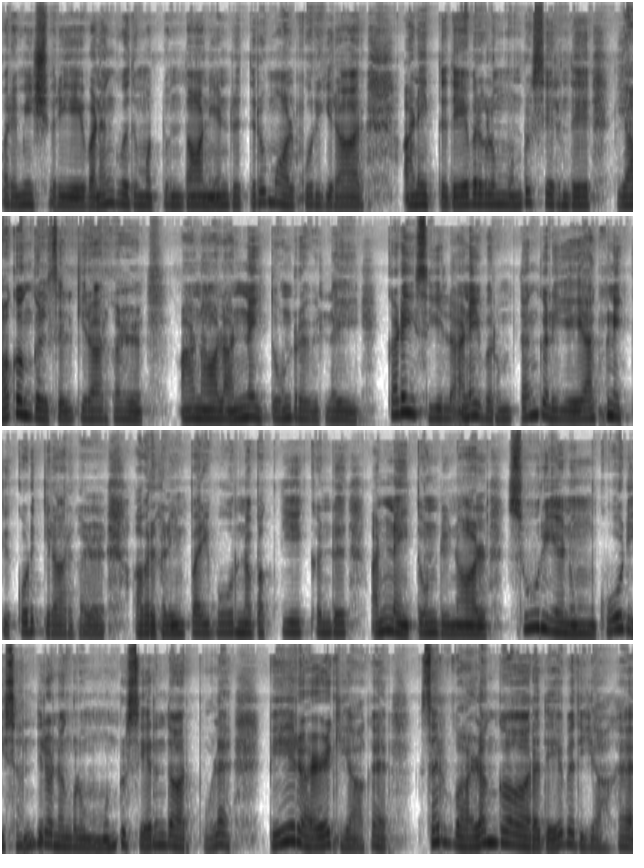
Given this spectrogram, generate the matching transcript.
பரமேஸ்வரியை வணங்குவது மட்டும்தான் என்று திருமால் கூறுகிறார். அனைத்து தேவர்களும் ஒன்று சேர்ந்து யாகங்கள் செல்கிறார்கள். ஆனால் அன்னை தோன்றவில்லை. கடைசியில் அனைவரும் தங்களையே அக்னிக்கு கொடுக்கிறார்கள். அவர்களின் பரிபூர்ண பக்தியைக் கண்டு அன்னை தோன்றி தோன்றினாள் சூரியனும் கோடி சந்திரனங்களும் ஒன்று சேர்ந்தாற்போல பேரழகியாக சர்வ அலங்கார தேவதியாக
